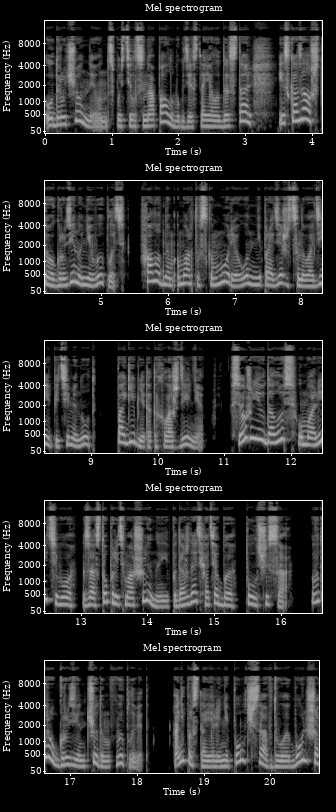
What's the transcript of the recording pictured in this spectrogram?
Удрученный, он спустился на палубу, где стояла Десталь, и сказал, что грузину не выплыть. В холодном Мартовском море он не продержится на воде пяти минут, погибнет от охлаждения. Все же ей удалось умолить его застопорить машины и подождать хотя бы полчаса. Вдруг грузин чудом выплывет. Они простояли не полчаса, а вдвое больше,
